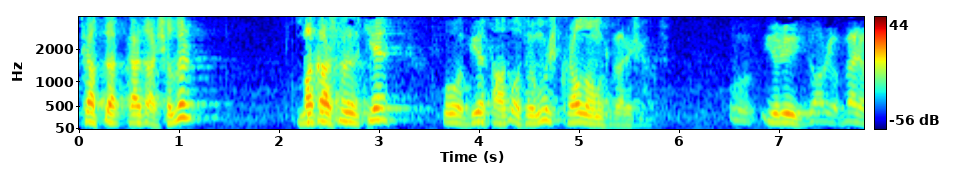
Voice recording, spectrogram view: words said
tiyatro perde açılır. Bakarsınız ki o bir tahta oturmuş, kral olmuş böyle şey. O yürü, yarıyor, böyle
